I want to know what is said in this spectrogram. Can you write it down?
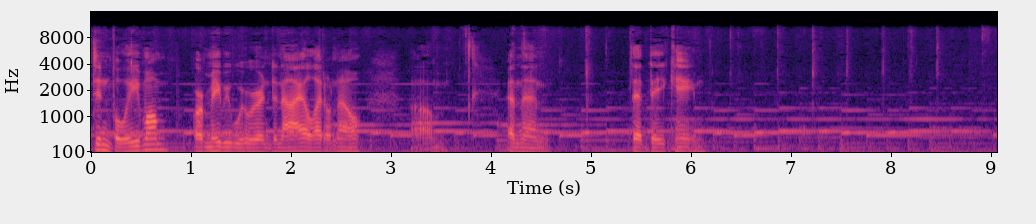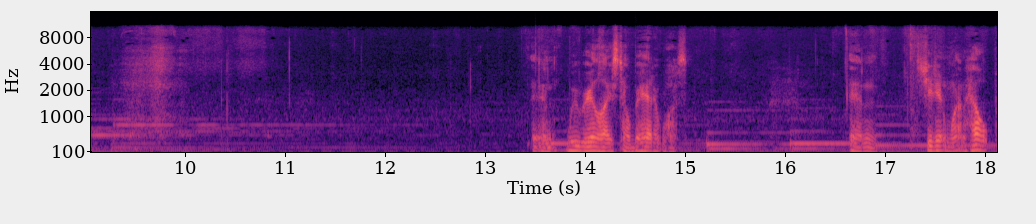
didn't believe them or maybe we were in denial, I don't know. Um, and then that day came. And we realized how bad it was. And she didn't want help,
